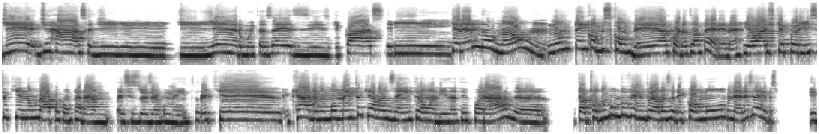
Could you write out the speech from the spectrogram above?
de, de raça, de, de gênero, muitas vezes, de classe. E, querendo ou não, não tem como esconder a cor da tua pele, né? E eu acho que é por isso que não dá para comparar esses dois argumentos. Porque, cara, no momento que elas entram ali na temporada, tá todo mundo vendo elas ali como mulheres negras. E,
